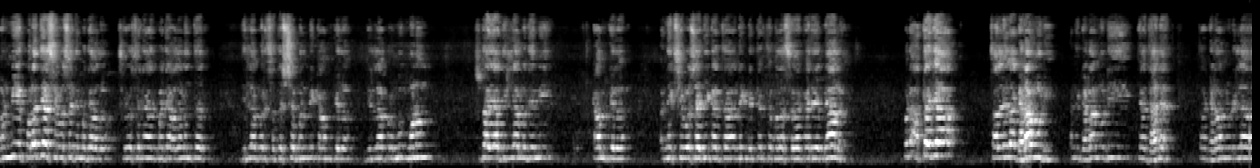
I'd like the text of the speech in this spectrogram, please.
म्हणून मी परत या शिवसेनेमध्ये आलो. शिवसेनेमध्ये आल्यानंतर जिल्हा परिषद सदस्य म्हणून मी काम केलं. जिल्हा प्रमुख म्हणून सुद्धा या जिल्ह्यामध्ये मी काम केलं. अनेक शिवसैनिकांचा अनेक नेत्यांचं मला सहकार्य मिळालं. पण आता ज्या चाललेल्या घडामोडी आणि घडामोडी ज्या झाल्या. त्या घडामोडीला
